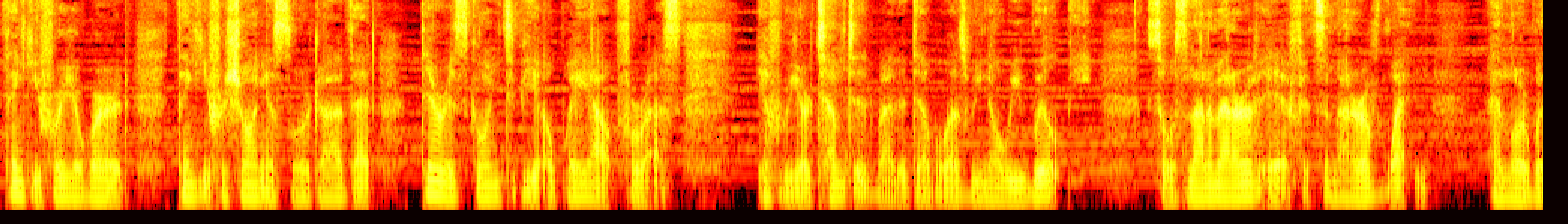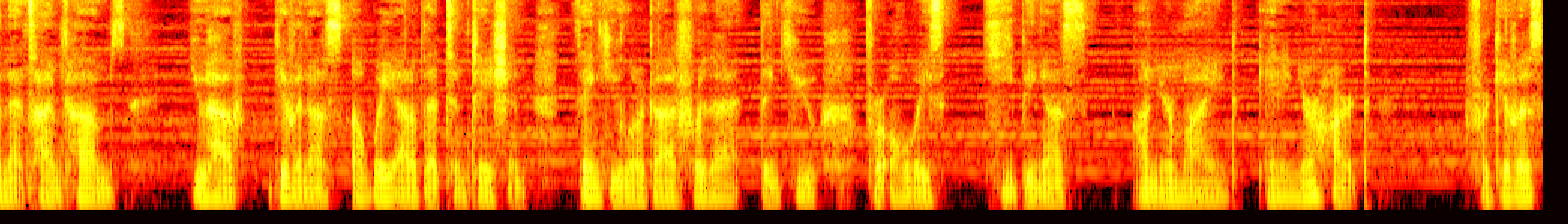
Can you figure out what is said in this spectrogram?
thank you for your word. Thank you for showing us, Lord God, that there is going to be a way out for us if we are tempted by the devil, as we know we will be. So it's not a matter of if, it's a matter of when. And Lord, when that time comes, you have given us a way out of that temptation. Thank you, Lord God, for that. Thank you for always keeping us on your mind and in your heart. Forgive us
